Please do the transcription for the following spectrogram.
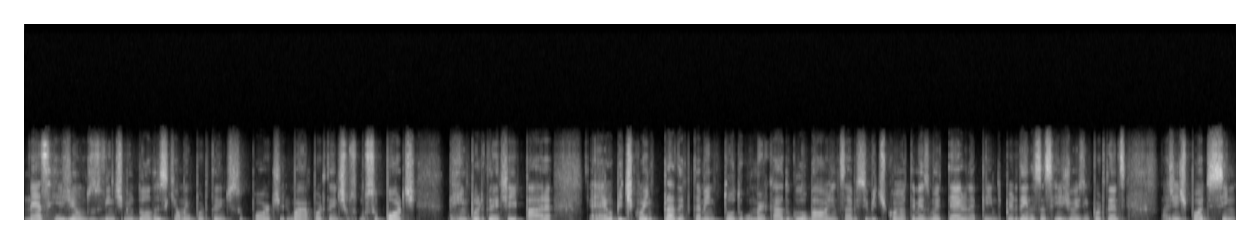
nessa região dos 20 mil dólares, que é uma importante suporte, uma importante um suporte bem importante aí para é, o Bitcoin, para também todo o mercado global. A gente sabe se o Bitcoin ou até mesmo o Ethereum, né, perdendo essas regiões importantes, a gente pode sim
